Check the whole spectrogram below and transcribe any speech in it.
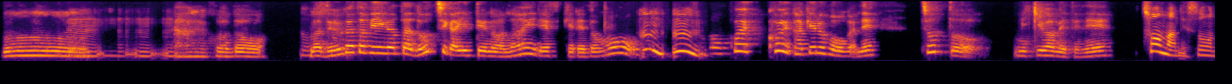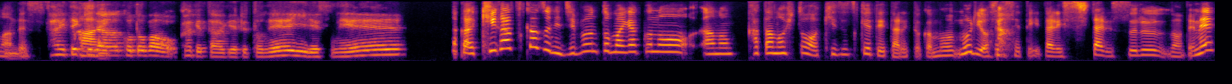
うん。うん、うん、うん。なるほど。まあ、そう Do 型、B 型、どっちがいいっていうのはないですけれども、うん、うん。声、声かける方がね、ちょっと見極めてね、そうなんです、そうなんです。最適はい。な言葉をかけてあげるとね、いいですね。だから気がつかずに自分と真逆の、あの、方の人は傷つけていたりとか、む無理をさせていたりしたりするのでね。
